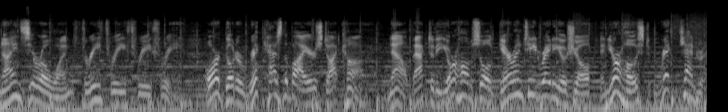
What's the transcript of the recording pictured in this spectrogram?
901 3333 or go to rickhasthebuyers.com. Now, back to the Your Home Sold Guaranteed radio show and your host, Rick Kendrick.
